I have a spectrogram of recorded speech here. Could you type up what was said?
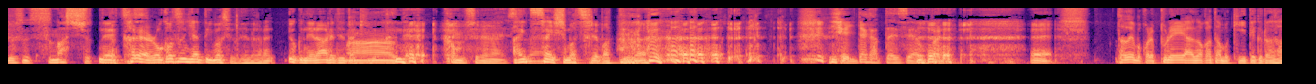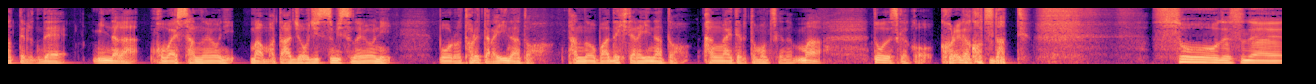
要するにスマッシュっう、ね、てやつです彼ら露骨にやってきますよね。だから、よく狙われてたあ気が、ね。ーかもしれないですね。あいつさえ始末すればっていうな。いや、痛かったですよ、やっぱり。えー例えばこれプレイヤーの方も聞いてくださってるんで、みんなが小林さんのように、まあまたジョージ・スミスのように、ボールを取れたらいいなと、ターンオーバーできたらいいなと考えてると思うんですけど、まあ、どうですか、こう、これがコツだっていう。そうですね。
